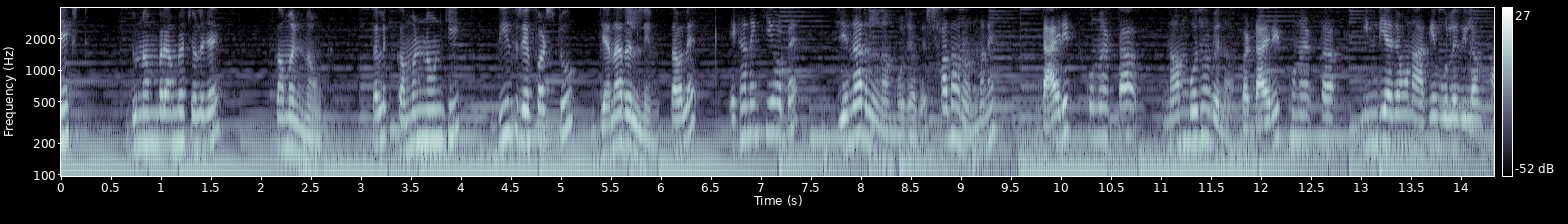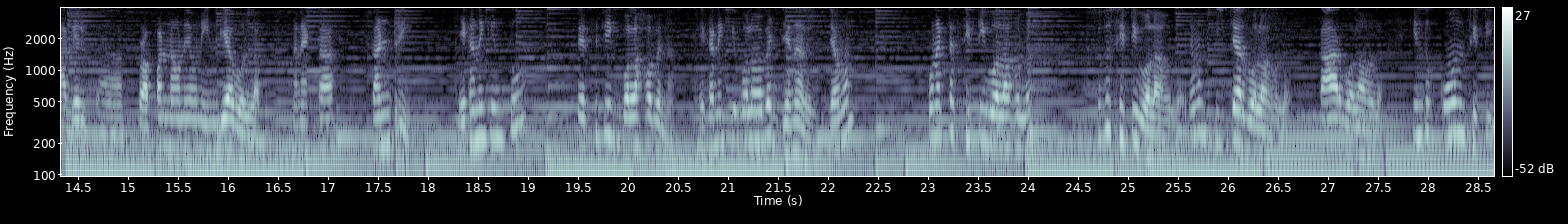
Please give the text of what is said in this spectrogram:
নেক্সট দু নম্বরে আমরা চলে যাই কমন নাউন তাহলে কমন নাউন কি? This refers to general names তাহলে এখানে কি হবে? জেনারেল নাম বোঝাবে, সাধারণ মানে ডাইরেক্ট কোনো একটা নাম বোঝাবে না, বা ডাইরেক্ট কোনো একটা ইন্ডিয়া যেমন আগে বলে দিলাম, আগের প্রপার নাউন যেমন ইন্ডিয়া বললাম মানে একটা কান্ট্রি এখানে কিন্তু স্পেসিফিক বলা হবে না, এখানে কি বলা হবে? জেনারেল যেমন কোন একটা সিটি বলা হলো, শুধু সিটি বলা হলো, যেমন টিচার বলা হলো কার বলা হলো, কিন্তু কোন সিটি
